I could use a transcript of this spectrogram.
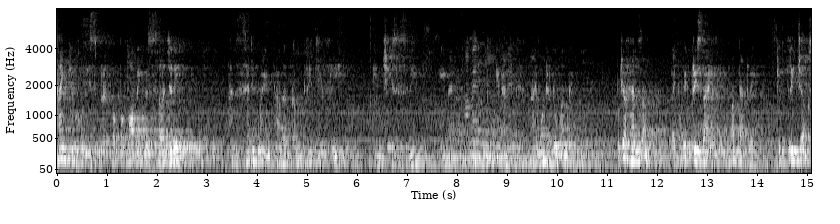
Thank you, Holy Spirit, for performing this surgery and setting my brother completely free. In Jesus' name, amen. Amen. Amen. I want you to do one thing. Put your hands up like a victory sign, not that way. Give three jerks.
